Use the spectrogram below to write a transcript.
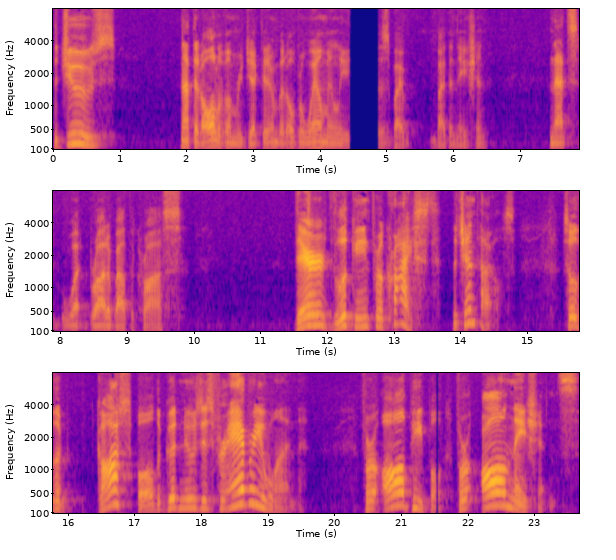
The Jews, not that all of them rejected him, but overwhelmingly by, by the nation. And that's what brought about the cross. They're looking for Christ, the Gentiles. So the gospel, the good news is for everyone, for all people, for all nations,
